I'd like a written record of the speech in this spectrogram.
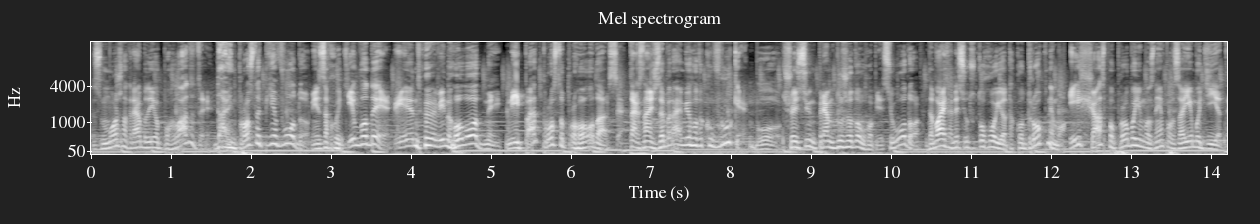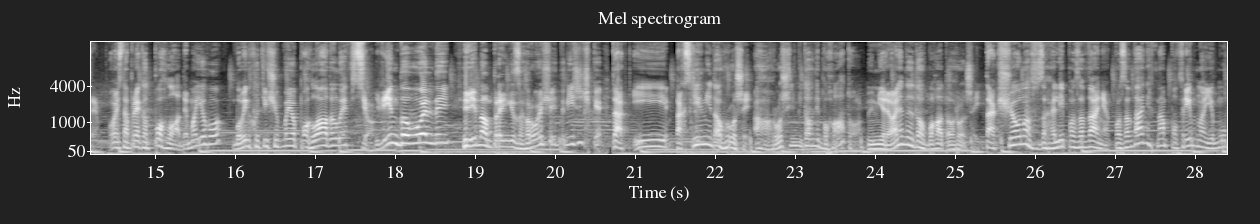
зможна треба буде його погладити. Да, він просто п'є воду. Він захотів води. Він, він голодний. Голодний. Мій пет просто проголодався. Так, значить, забираємо його таку в руки, бо щось він прям дуже довго п'є цю воду. Давайте десь от того його тако дропнемо. І зараз попробуємо з ним повзаємодіяти. Ось, наприклад, погладимо його, бо він хотів, щоб ми його погладили. Все, він довольний. Він нам приніс грошей трішечки. Так, і. Так, скільки мені дав грошей? А, грошей мені дав небагато. Мені реально не дав багато грошей. Так, що у нас взагалі по завданнях? По завданнях нам потрібно йому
